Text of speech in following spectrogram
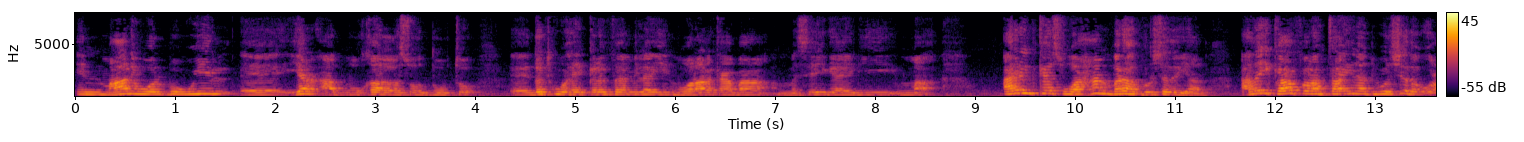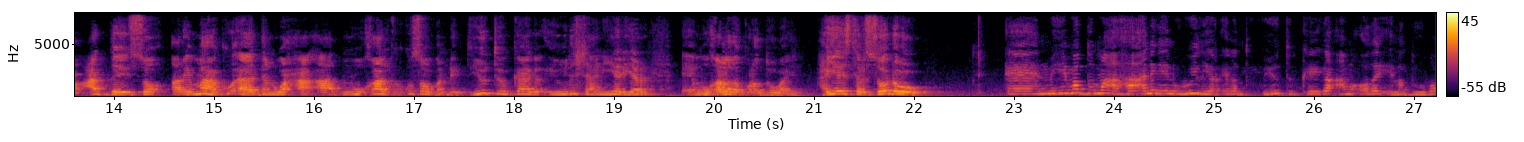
in maalin walba wiil yar aada muuqaal la soo duubto. Dadku waxay kala fahmi layihiin walaalkaaba maseygaagii ma arrinkaas waa baraha bulshada yaal. Aday kaa falantaa inaad bulshada u caddayso arrimaha ku aadan waxa aad muuqaalka ku soo bandhigto youtube-kaaga iyo wiilashaan yar yar ee muuqaalada kula duubaya haye ster soo dhawow muhiimadu ma aha aniga inuu wiil yar ila duubo youtube-kayga ama oday ila duubo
